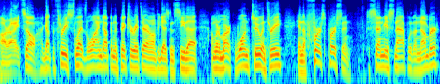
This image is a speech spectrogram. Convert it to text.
All right, so I got the three sleds lined up in the picture right there. I don't know if you guys can see that. I'm gonna mark one, two, and three, and the first person to send me a snap with a number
